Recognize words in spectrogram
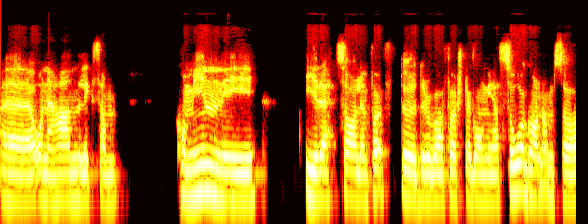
Uh, och när han liksom kom in i, i rättssalen, för, då, det var första gången jag såg honom, så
